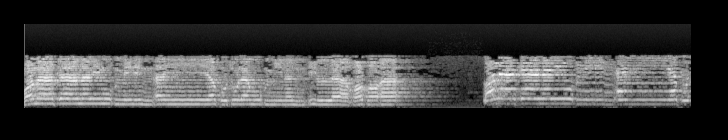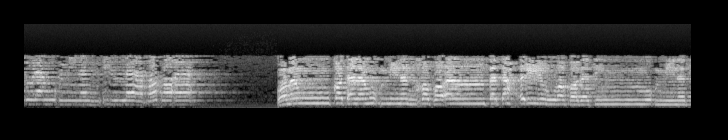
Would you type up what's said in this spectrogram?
وما كان لمؤمن أن يقتل مؤمنا إلا خطأ. وما كان لمؤمن أن يقتل مؤمنا إلا خطأ. ومن قتل مؤمنا خطأ فتحرير رقبة مؤمنة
